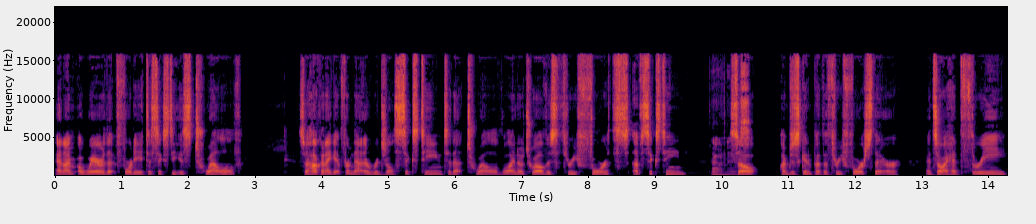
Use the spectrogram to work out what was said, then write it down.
and I'm aware that 48 to 60 is 12. So how can I get from that original 16 to that 12? Well, I know 12 is three fourths of 16. Oh, nice. So I'm just going to put the three fourths there. And so I had three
